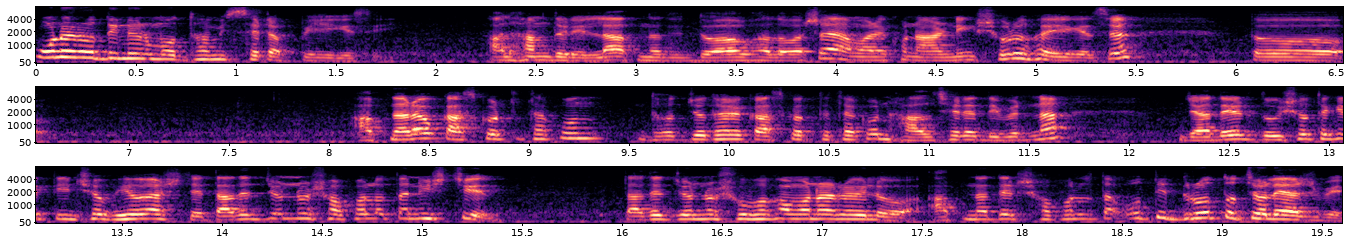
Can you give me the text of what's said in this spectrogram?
পনেরো দিনের মধ্যে আমি সেট পেয়ে গেছি। আলহামদুলিল্লাহ, আপনাদের দোয়া ভালোবাসায় আমার এখন আর্নিং শুরু হয়ে গেছে। তো আপনারাও কাজ করতে থাকুন, ধৈর্য ধরে কাজ করতে থাকুন, হাল ছেড়ে দেবেন না। যাদের দুইশো থেকে তিনশো ভিউ আসছে, তাদের জন্য সফলতা নিশ্চিত। তাদের জন্য শুভকামনা রইল। আপনাদের সফলতা অতি দ্রুত চলে আসবে।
